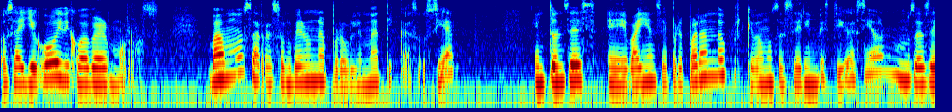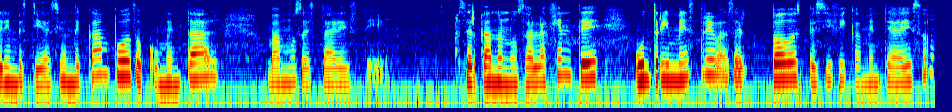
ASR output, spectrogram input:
o sea, llegó y dijo, a ver, morros, vamos a resolver una problemática social. Entonces, eh, váyanse preparando porque vamos a hacer investigación, vamos a hacer investigación de campo, documental, vamos a estar este acercándonos a la gente. Un trimestre va a ser todo específicamente a eso,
